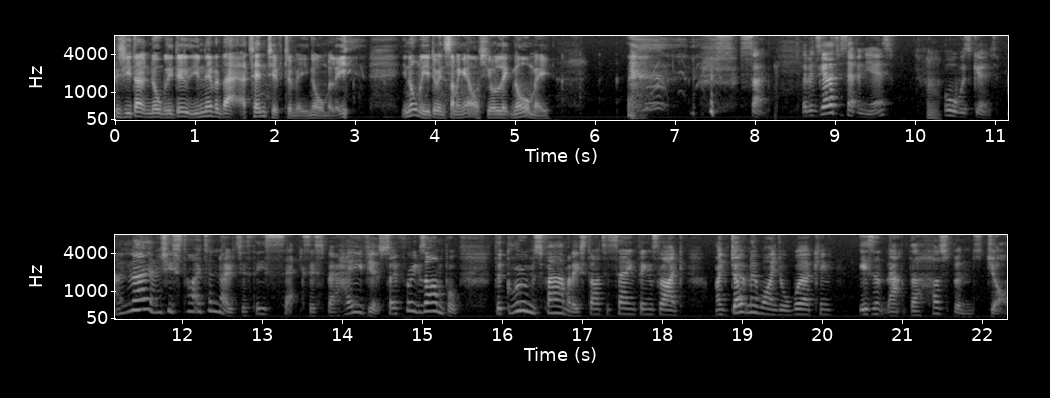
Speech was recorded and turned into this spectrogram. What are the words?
Because you don't normally do. You're never that attentive to me normally. You normally you're doing something else. You'll ignore me. So, they've been together for seven years. Hmm. All was good. And then she started to notice these sexist behaviours. So, for example, the groom's family started saying things like, I don't know why you're working. Isn't that the husband's job?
